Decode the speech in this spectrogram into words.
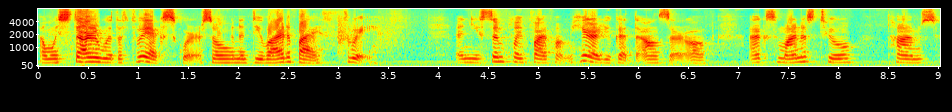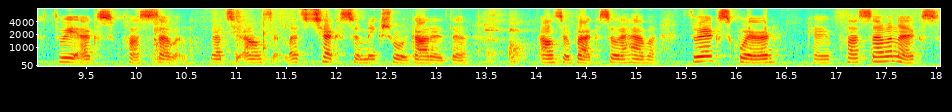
and we started with a 3x squared, so I'm going to divide it by 3. And you simplify from here, you get the answer of x minus 2 times 3x plus 7. That's your answer. Let's check so make sure we got it, the answer back. So I have a 3x squared, okay, plus 7x.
